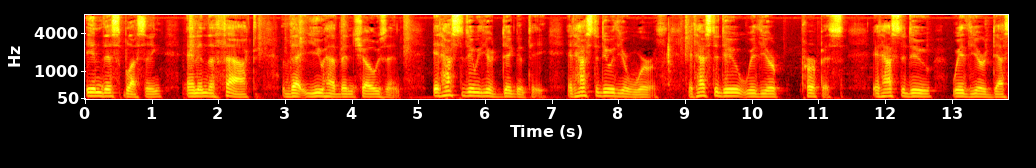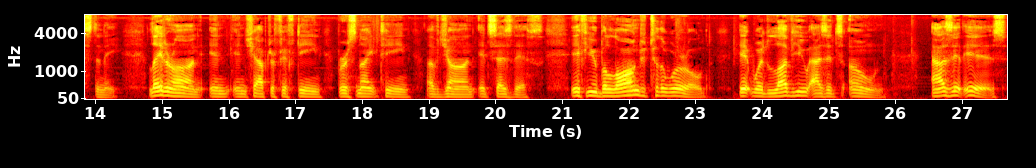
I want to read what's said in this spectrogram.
in this blessing and in the fact that you have been chosen. It has to do with your dignity. It has to do with your worth. It has to do with your purpose. It has to do with your destiny. Later on in, in chapter 15, verse 19 of John, it says this If you belonged to the world, it would love you as its own. As it is,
